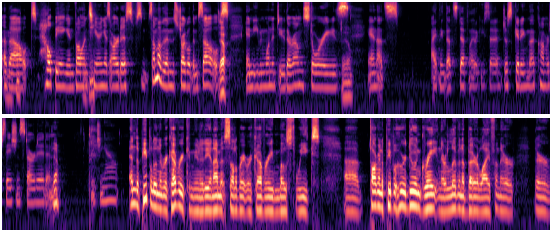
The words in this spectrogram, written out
about helping and volunteering as artists. Some of them struggle themselves Yeah. and even want to do their own stories. Yeah. And that's, I think that's definitely, like you said, just getting the conversation started and Yeah. reaching out. and the people in the recovery community, and I'm at Celebrate Recovery most weeks, uh, talking to people who are doing great and they're living a better life and they're they're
